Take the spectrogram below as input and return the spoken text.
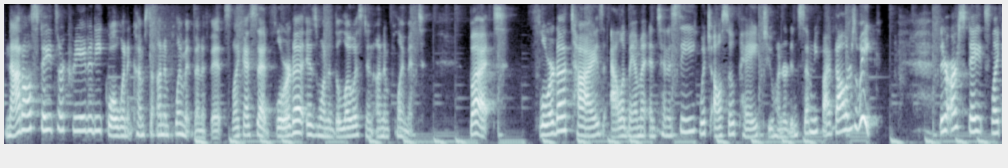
Not all states are created equal when it comes to unemployment benefits. Like I said, Florida is one of the lowest in unemployment. But Florida ties Alabama and Tennessee, which also pay $275 a week. There are states like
